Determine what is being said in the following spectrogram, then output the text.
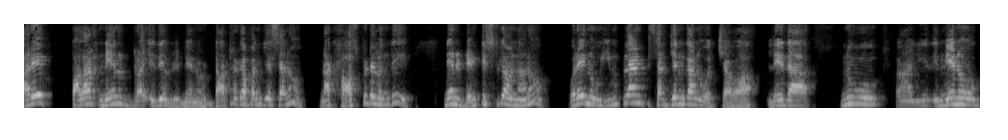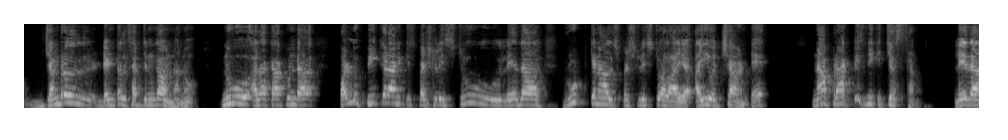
అరే పలా నేను డ్రై ఇది నేను డాక్టర్గా పనిచేశాను నాకు హాస్పిటల్ ఉంది నేను డెంటిస్ట్గా ఉన్నాను ఒరే నువ్వు ఇంప్లాంట్ సర్జన్గా నువ్వు వచ్చావా? లేదా నువ్వు నేను జనరల్ డెంటల్ సర్జన్గా ఉన్నాను. నువ్వు అలా కాకుండా పళ్ళు పీకడానికి స్పెషలిస్టు లేదా రూట్ కెనాల్ స్పెషలిస్టు అలా అయి వచ్చావంటే నా ప్రాక్టీస్ నీకు ఇచ్చేస్తాను. లేదా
